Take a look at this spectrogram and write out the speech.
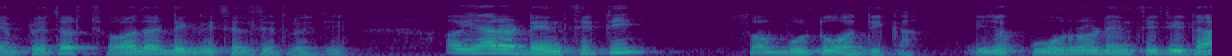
ଟେମ୍ପରେଚର୍ ଛଅ ହଜାର ଡିଗ୍ରୀ ସେଲସିୟସ୍ ରହିଛି ଆଉ ୟାର ଡେନ୍ସିଟି ସବୁଠୁ ଅଧିକା ଏ ଯେଉଁ କୋର୍ର ଡେନ୍ସିଟିଟା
